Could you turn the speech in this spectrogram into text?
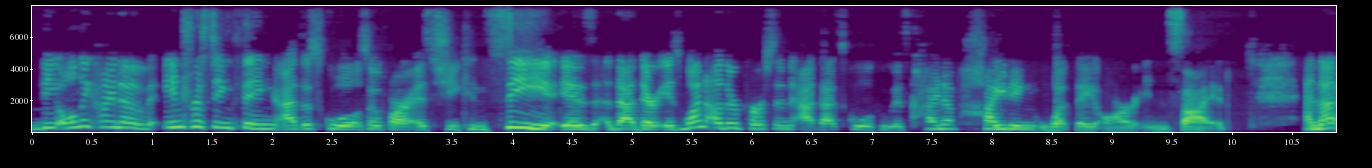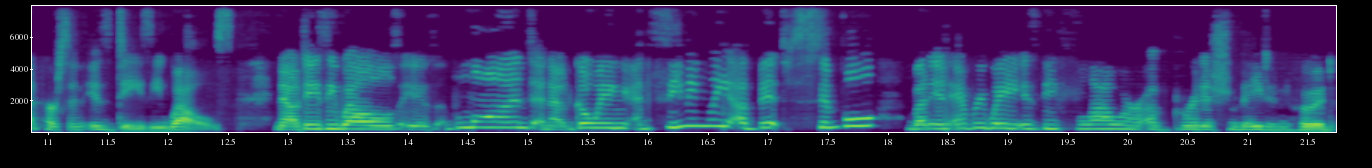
the only kind of interesting thing at the school so far as she can see is that there is one other person at that school who is kind of hiding what they are inside. And that person is Daisy Wells. Now, Daisy Wells is blonde and outgoing and seemingly a bit simple, but in every way is the flower of British maidenhood.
